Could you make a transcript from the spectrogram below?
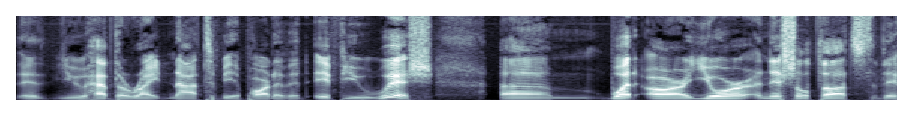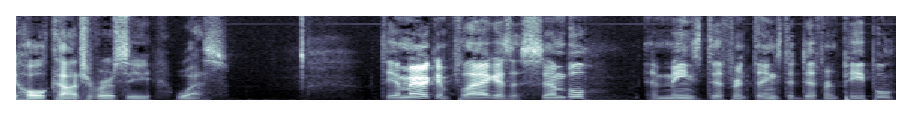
it, you have the right not to be a part of it if you wish. Um, what are your initial thoughts to the whole controversy, Wes? The American flag is a symbol. It means different things to different people.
